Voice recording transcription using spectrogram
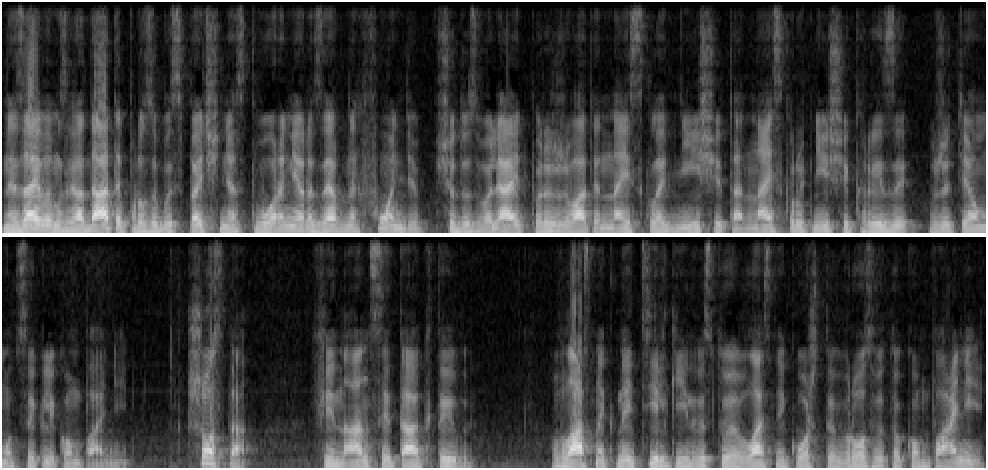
Не зайвим згадати про забезпечення створення резервних фондів, що дозволяють переживати найскладніші та найскрутніші кризи в життєвому циклі компанії. Шоста фінанси та активи. Власник не тільки інвестує власні кошти в розвиток компанії,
